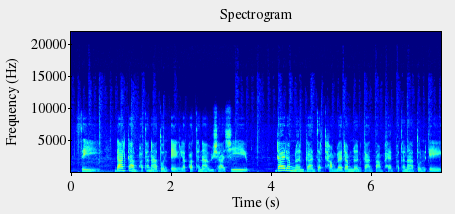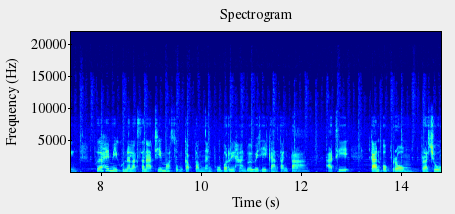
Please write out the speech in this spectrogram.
4. ด้านการพัฒนาตนเองและพัฒนาวิชาชีพ ได้ดำเนินการจัดทำและดำเนินการตามแผนพัฒนาตนเอง พื่อให้มีคุณลักษณะที่เหมาะสมกับตำแหน่งผู้บริหารด้วยวิธีการต่างๆ อาทิ การอบรม ประชุม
